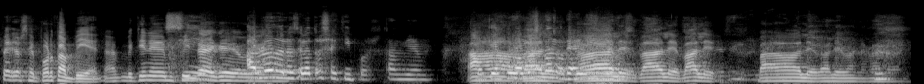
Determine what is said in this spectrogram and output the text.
Pero se portan bien. ¿eh? Me tienen Sí, pinta de que. hablo de los de otros equipos también. Porque Ah, jugamos vale, contra ellos. vale, vale, vale, vale, vale, vale, vale.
